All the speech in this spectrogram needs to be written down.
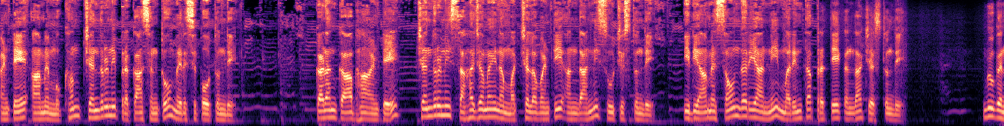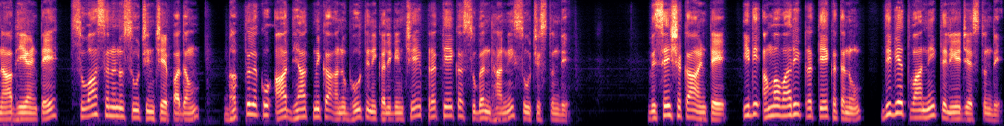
అంటే ఆమె ముఖం చంద్రుని ప్రకాశంతో మెరిసిపోతుంది. కళంకాభ అంటే చంద్రుని సహజమైన మచ్చల వంటి అందాన్ని సూచిస్తుంది. ఇది ఆమె సౌందర్యాన్ని మరింత ప్రత్యేకంగా చేస్తుంది. మృగనాభి అంటే సువాసనను సూచించే పదం భక్తులకు ఆధ్యాత్మిక అనుభూతిని కలిగించే ప్రత్యేక సుగంధాన్ని సూచిస్తుంది. విశేషక అంటే ఇది అమ్మవారి ప్రత్యేకతను దివ్యత్వాన్ని తెలియజేస్తుంది.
